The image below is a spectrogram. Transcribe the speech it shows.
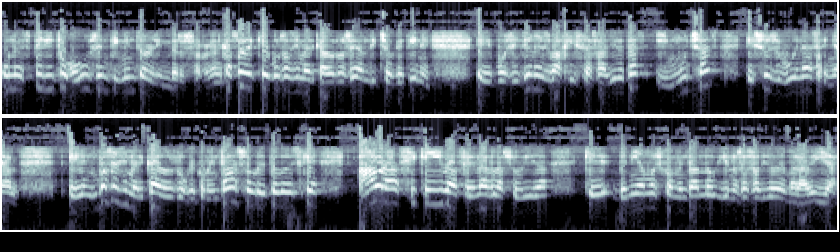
un espíritu o un sentimiento en el inversor. En el caso de que bolsas y mercados nos hayan dicho que tiene eh, posiciones bajistas abiertas y muchas, eso es buena señal. En bolsas y mercados lo que comentaba sobre todo es que ahora sí que iba a frenar la subida que veníamos comentando que nos ha salido de maravilla.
